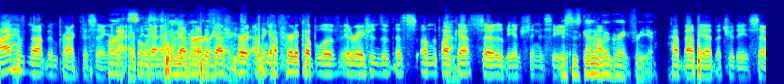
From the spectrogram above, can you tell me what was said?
I have not been practicing. I, I think, I, I think I've, I think I've heard. I think I've heard a couple of iterations of this on the Yeah. podcast, so it'll be interesting to see This is going to go great for you. how badly I butcher these. So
